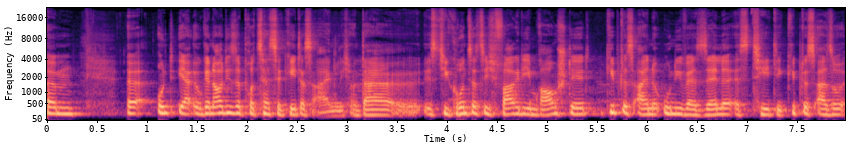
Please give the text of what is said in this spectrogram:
Ähm, äh, und ja, genau diese Prozesse geht es eigentlich. Und da äh, ist die grundsätzliche Frage, die im Raum steht, gibt es eine universelle Ästhetik? Gibt es also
